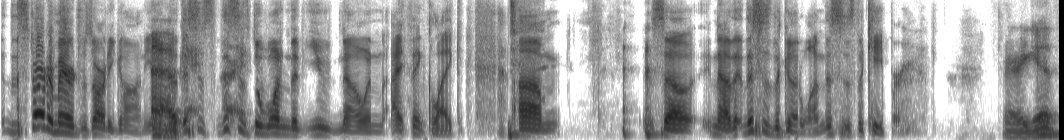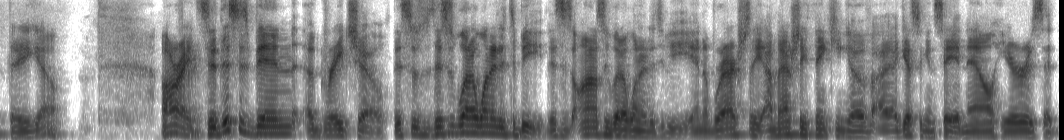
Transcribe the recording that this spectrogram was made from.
the starter marriage was already gone. Yeah, Ah, no, okay. this is this All is the one that you know, and I think like. Um, so no, th- this is the good one. This is the keeper. Very good. There you go. All right. So this has been a great show. This is this is what I wanted it to be. This is honestly what I wanted it to be. And we're actually I'm actually thinking of I guess I can say it now here is that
